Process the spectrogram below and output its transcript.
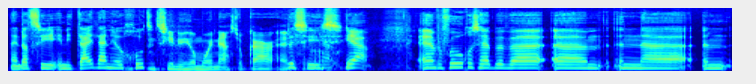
nou, dat zie je in die tijdlijn heel goed. Dat zie je nu heel mooi naast elkaar. Precies, ja. En vervolgens hebben we um, een, uh, een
